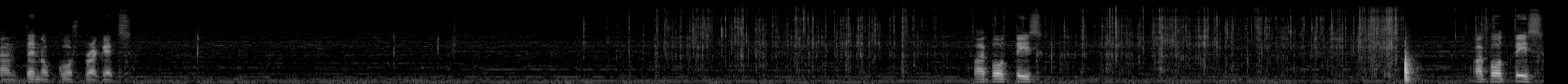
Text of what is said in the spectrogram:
And then of course brackets. I bought these. I bought this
